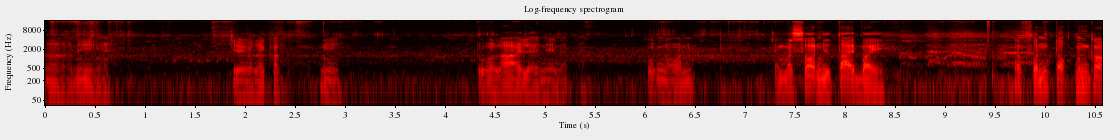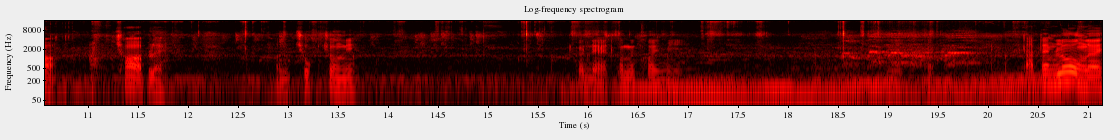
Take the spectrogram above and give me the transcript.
อ่านี่ไงเจอแล้วครับนี่ตัวร้ายเลยเนี่ยนะพวกหนอน จะมาซ่อนอยู่ใต้ใบ แล้วฝนตกมันก็ชอบเลย ฝนชุกช่วงนี้ ก็แดดก็ไม่ค่อยมี ตัดเต็มโล่งเลย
